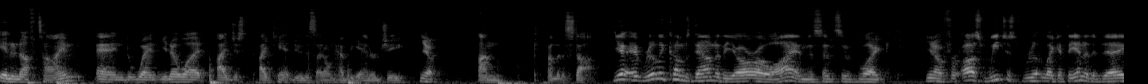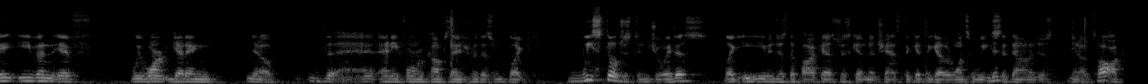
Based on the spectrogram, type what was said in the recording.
in enough time and went, you know what, I just I can't do this. I don't have the energy. Yep. I'm I'm gonna stop. Yeah, it really comes down to the ROI in the sense of like, you know, for us, we just re- like at the end of the day, even if we weren't getting, you know, the, any form of compensation for this, like, we still just enjoy this. Like, e- even just the podcast, just getting a chance to get together once a week, sit down and just, you know, talk.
